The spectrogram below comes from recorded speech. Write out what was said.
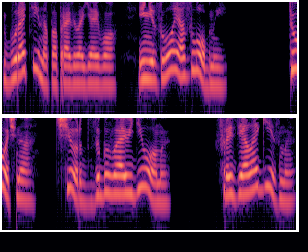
«Буратино», — поправила я его, — «и не злой, а злобный». «Точно! Черт, забываю идиомы. Фразеологизмы.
